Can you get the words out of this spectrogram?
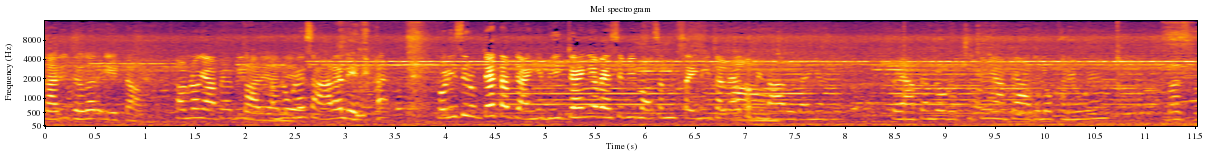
कारीगर एटा। हम लोग यहाँ पे अभी हम लोगों ने सहारा ले लिया है। थोड़ी सी रुक जाए तब जाएँगे। भीग जाएँगे वैसे भी मौसम सही नहीं चल रहा है तो बीमार हो जाएँगे हम लोग। तो यहाँ पे हम लोग रुक चुके हैं यहाँ पे आधे लोग खड़े हुए हैं। बस।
